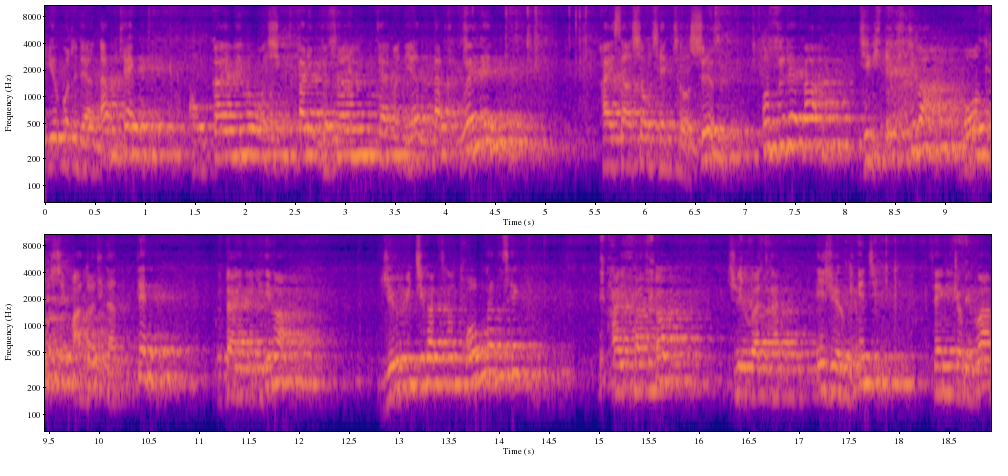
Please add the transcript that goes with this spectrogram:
いうことではなくて国会議論をしっかり予算委員会までやった上で解散総選挙をするとすれば時期的にはもう少し後になって具体的には11月の10日の選挙解散が10月26日選挙日は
